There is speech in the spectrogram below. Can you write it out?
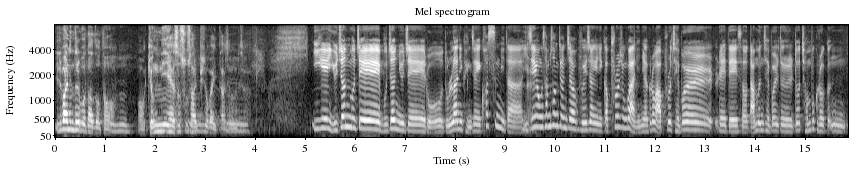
일반인들보다도 더 어, 격리해서 수사할 필요가 있다 저는 그래서 이게 유전무죄, 무전유죄로 논란이 굉장히 컸습니다. 네. 이재용 삼성전자 부회장이니까 풀어준 거 아니냐? 그럼 앞으로 재벌에 대해서 남은 재벌들도 전부 그런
